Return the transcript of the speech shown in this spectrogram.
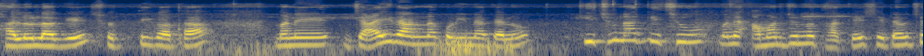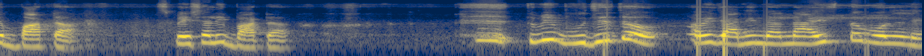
ভালো লাগে, সত্যি কথা। মানে যাই রান্না করি না কেন, কিছু না কিছু মানে আমার জন্য থাকে, সেটা হচ্ছে বাটা স্পেশালি বাটা। তুমি বুঝেছ? আমি জানি না নাইস তো বললে।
